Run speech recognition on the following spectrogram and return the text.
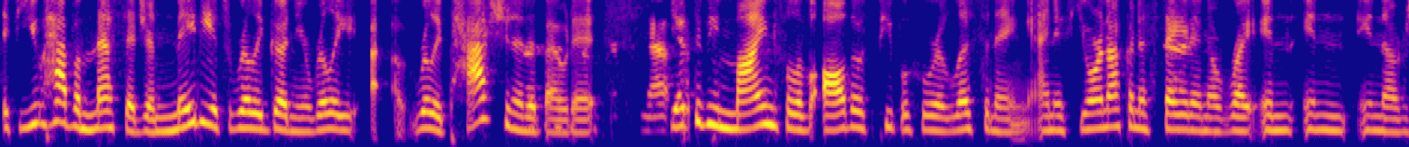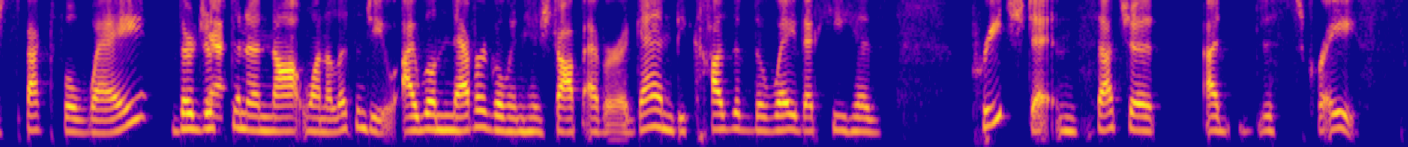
if you have a message and maybe it's really good and you're really uh, really passionate about it, yeah you have to be mindful of all those people who are listening and if you're not going to say it in a right in in in a respectful way, they're just going to not want to listen to you. I will never go in his shop ever again because of the way that he has preached it in such a a disgrace.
